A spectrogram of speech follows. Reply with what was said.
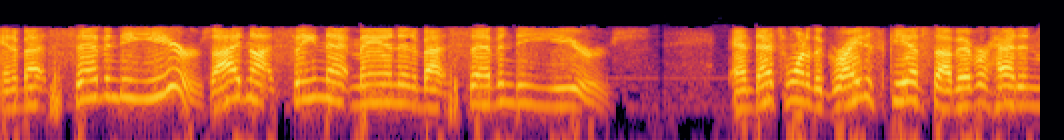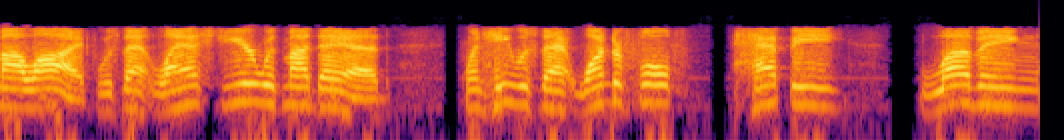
in about 70 years. I had not seen that man in about 70 years. And that's one of the greatest gifts I've ever had in my life was that last year with my dad when he was that wonderful, happy, loving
